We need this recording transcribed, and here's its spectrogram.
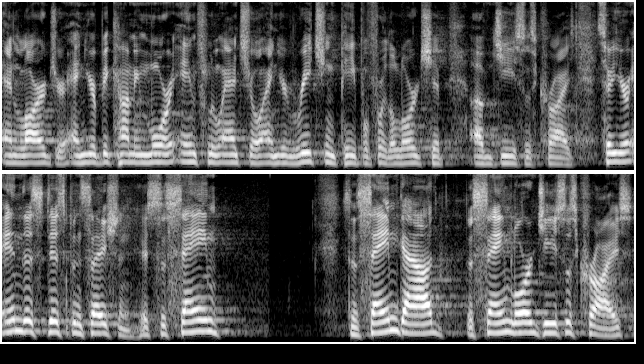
and larger, and you're becoming more influential and you're reaching people for the Lordship of Jesus Christ. So you're in this dispensation. It's the same, it's the same God, the same Lord Jesus Christ,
